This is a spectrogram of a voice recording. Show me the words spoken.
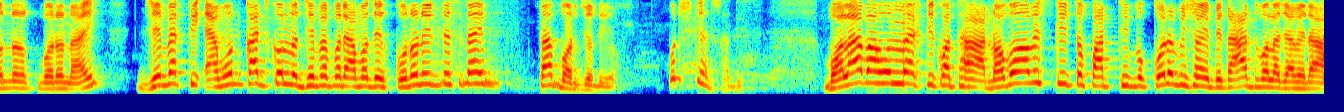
অন্য বর্ণনায়, যে ব্যক্তি এমন কাজ করল যে ব্যাপারে আমাদের কোনো নির্দেশ নাই, তা বর্জনীয়। পরিষ্কার হাদিস। বলা বাহুল্য একটি কথা নব আবিষ্কৃত পার্থিব কোন বিষয়ে বেদাত বলা যাবে না।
